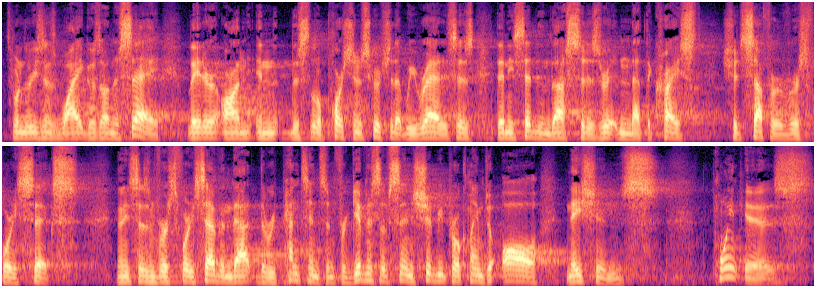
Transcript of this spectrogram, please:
It's one of the reasons why it goes on to say later on in this little portion of scripture that we read, it says, Then he said, And thus it is written that the Christ should suffer, verse 46. Then he says in verse 47 that the repentance and forgiveness of sins should be proclaimed to all nations. The point is,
